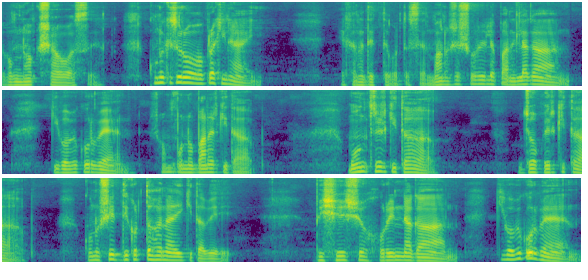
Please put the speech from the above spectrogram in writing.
এবং নকশাও আছে। কোনো কিছুর অভাব রাখি নাই। এখানে দেখতে পারতেছেন, মানুষের শরীরে পানি লাগান। কীভাবে করবেন? সম্পূর্ণ বানের কিতাব, মন্ত্রের কিতাব, জপের কিতাব। কোনো সিদ্ধি করতে হয় না এই কিতাবে। বিশেষ হরিণা গান কীভাবে করবেন?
